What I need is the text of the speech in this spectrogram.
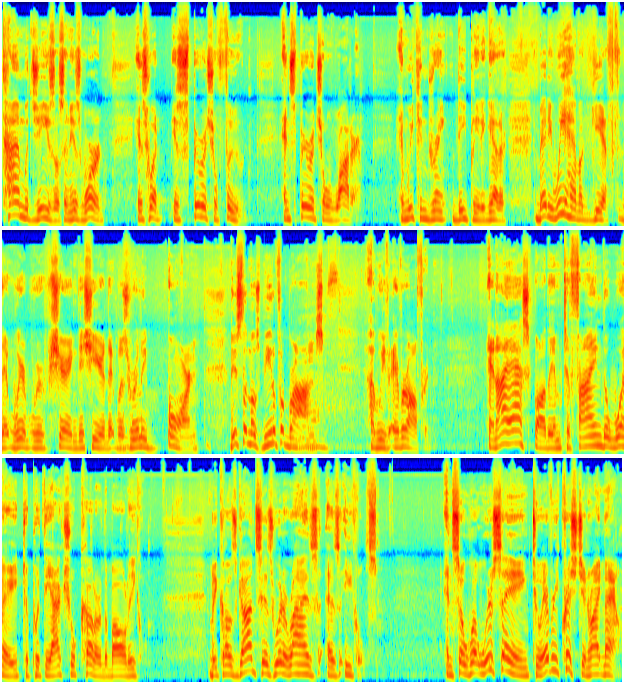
time with Jesus and His Word is what is spiritual food and spiritual water. And we can drink deeply together. Betty, we have a gift that we're, we're sharing this year that was really born. This is the most beautiful bronze uh, we've ever offered. And I asked for them to find the way to put the actual color of the bald eagle. Because God says we're to rise as eagles. And so, what we're saying to every Christian right now,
